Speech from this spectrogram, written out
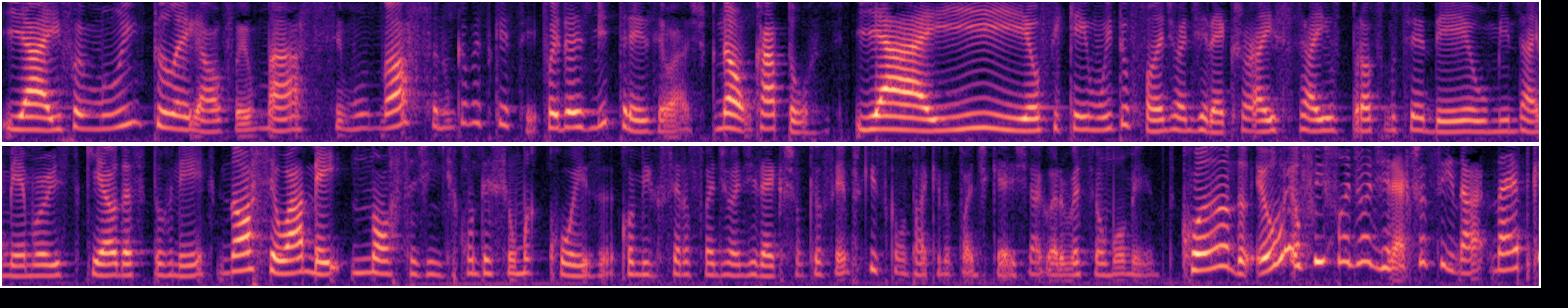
E aí foi muito legal, foi o máximo. Nossa, nunca vou esquecer. Foi 2013, eu acho. Não, 14. E aí eu fiquei muito fã de One Direction. Aí saiu o próximo CD, o Midnight Memories, que é o dessa turnê. Nossa, eu amei. Nossa, gente, aconteceu uma coisa comigo sendo fã de One Direction que eu sempre quis contar aqui no podcast. Agora vai ser o momento. Quando eu, eu fui fã de One Direction, assim, na, na época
